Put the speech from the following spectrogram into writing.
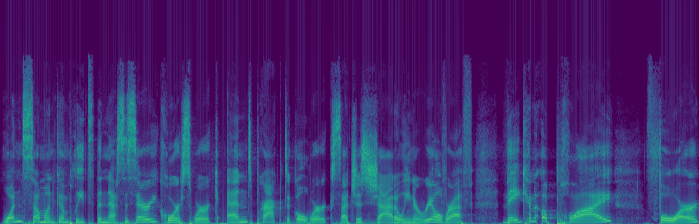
Once someone completes the necessary coursework and practical work, such as shadowing a real ref, they can apply for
